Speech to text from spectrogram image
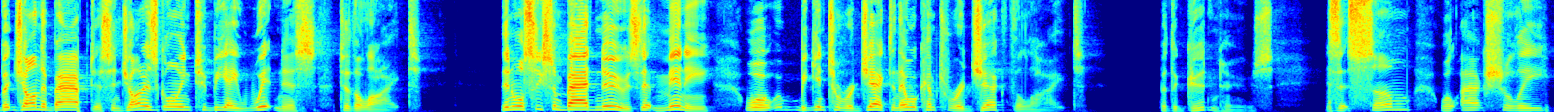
but John the Baptist. And John is going to be a witness to the light. Then we'll see some bad news that many will begin to reject, and they will come to reject the light. But the good news is that some will actually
